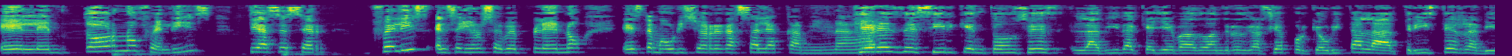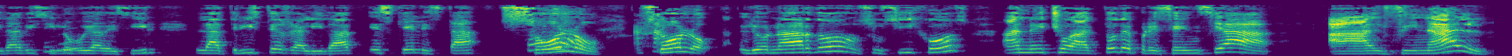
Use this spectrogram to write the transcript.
el entorno feliz te hace ser feliz, el señor se ve pleno, este Mauricio Herrera sale a caminar. ¿Quieres decir que entonces la vida que ha llevado Andrés García, porque ahorita la triste realidad, y sí lo voy a decir, la triste realidad es que él está solo, solo. Leonardo, sus hijos han hecho acto de presencia al final,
